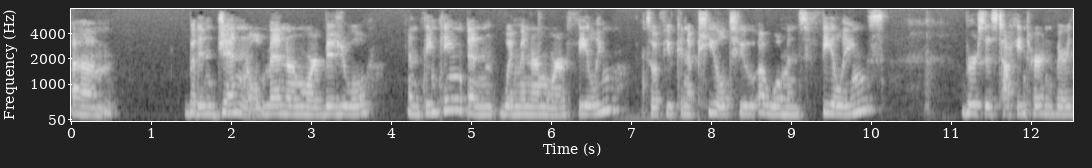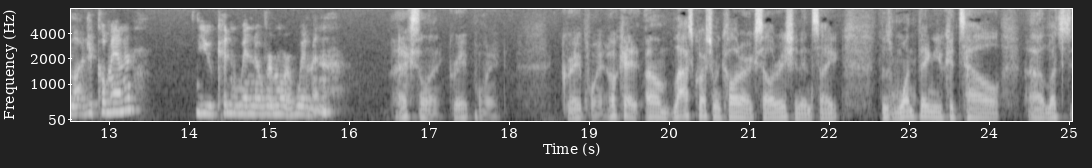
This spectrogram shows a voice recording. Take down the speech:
Um, but in general, men are more visual and thinking, and women are more feeling. So if you can appeal to a woman's feelings versus talking to her in a very logical manner, you can win over more women. Excellent. Great point. Great point. Okay. Um, last question. We call it our acceleration insight. There's one thing you could tell. Uh, let's.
